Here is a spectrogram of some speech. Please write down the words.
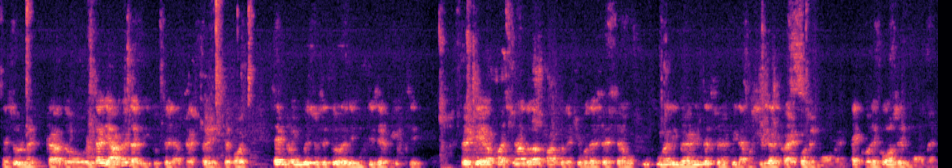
è sul mercato italiano e da lì tutte le altre esperienze poi sempre in questo settore dei multiservizi perché ero appassionato dal fatto che ci potesse essere una liberalizzazione e quindi la possibilità di fare cose nuove, ecco le cose nuove.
